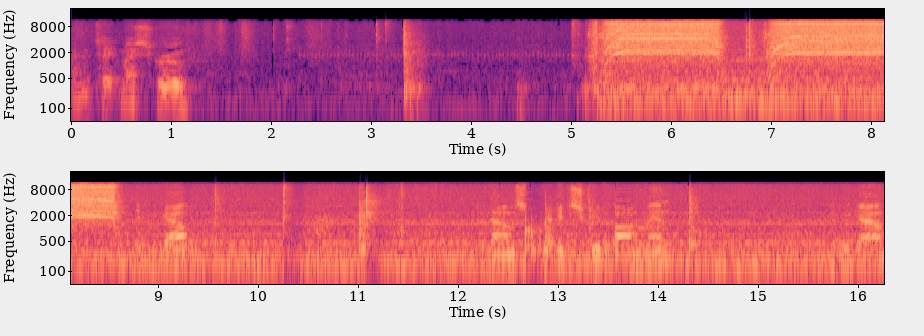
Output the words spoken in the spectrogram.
I'm going to take my screw There we go. So now I'm ready to screw the bottom in. Here we go.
